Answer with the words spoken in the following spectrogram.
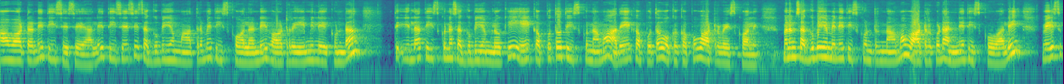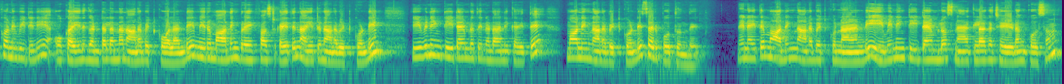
ఆ వాటర్ని తీసేసేయాలి. తీసేసి సగ్గుబియ్యం మాత్రమే తీసుకోవాలండి. వాటర్ ఏమీ లేకుండా ఇలా తీసుకున్న సగ్గుబియ్యంలోకి ఏ కప్పుతో తీసుకున్నామో అదే కప్పుతో ఒక కప్పు వాటర్ వేసుకోవాలి. మనం సగ్గుబియ్యం ఎన్ని తీసుకుంటున్నామో వాటర్ కూడా అన్నీ తీసుకోవాలి. వేసుకొని వీటిని ఒక ఐదు గంటలన్నా నానబెట్టుకోవాలండి. మీరు మార్నింగ్ బ్రేక్ఫాస్ట్కి అయితే నైట్ నానబెట్టుకోండి. ఈవినింగ్ టీ టైంలో తినడానికైతే మార్నింగ్ నానబెట్టుకోండి. సరిపోతుంది. నేనైతే మార్నింగ్ నానబెట్టుకున్నానండి. ఈవినింగ్ టీ టైంలో స్నాక్ లాగా చేయడం కోసం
